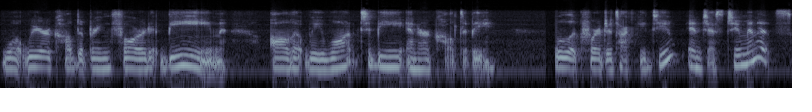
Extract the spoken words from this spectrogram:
what we are called to bring forward, being all that we want to be and are called to be. We'll look forward to talking to you in just two minutes.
